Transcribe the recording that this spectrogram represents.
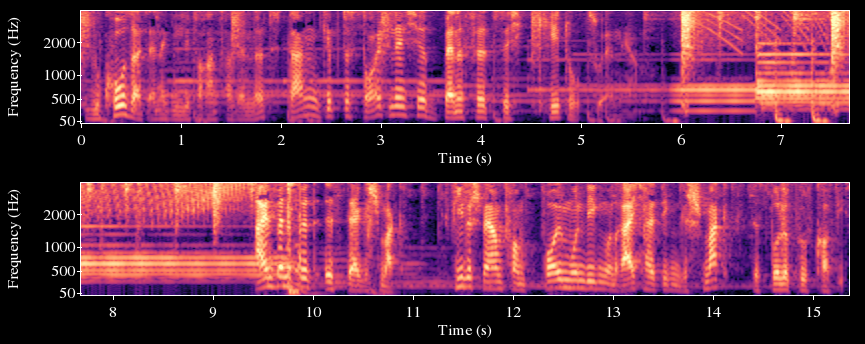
Glucose als Energielieferant verwendet, dann gibt es deutliche Benefits, sich keto zu ernähren. Ein Benefit ist der Geschmack. Viele schwärmen vom vollmundigen und reichhaltigen Geschmack des Bulletproof Coffees.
